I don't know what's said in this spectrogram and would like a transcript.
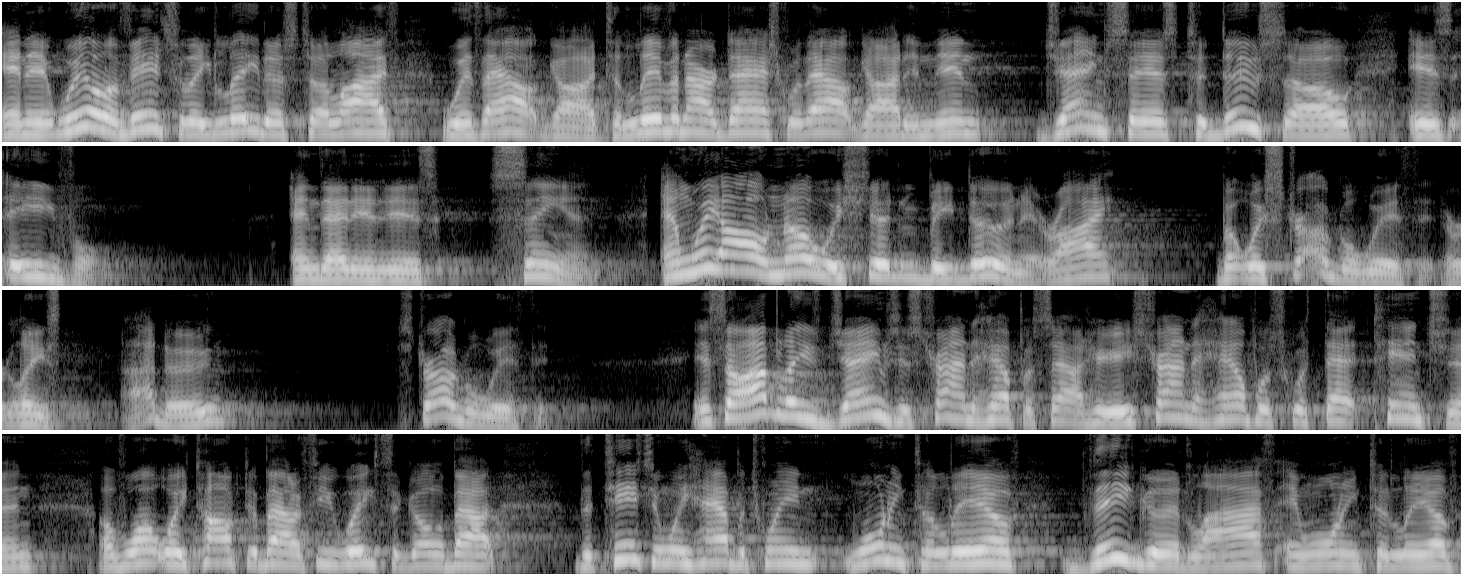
And it will eventually lead us to a life without God, to live in our dash without God. And then James says to do so is evil and that it is sin. And we all know we shouldn't be doing it, right? But we struggle with it, or at least I do. Struggle with it. And so I believe James is trying to help us out here. He's trying to help us with that tension of what we talked about a few weeks ago about the tension we have between wanting to live the good life and wanting to live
